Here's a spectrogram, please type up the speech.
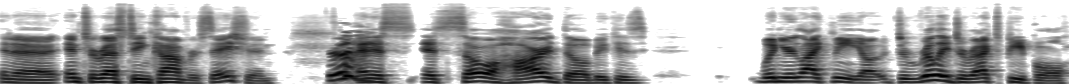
in a interesting conversation, and it's it's so hard though because when you're like me, you know, to really direct people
